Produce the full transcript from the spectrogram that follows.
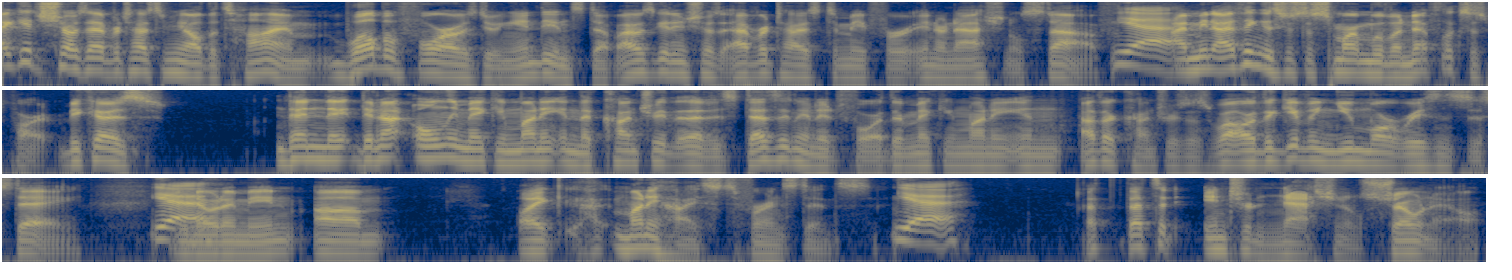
I get shows advertised to me all the time. Well before I was doing Indian stuff, I was getting shows advertised to me for international stuff. Yeah. I mean, I think it's just a smart move on Netflix's part because then they, they're not only making money in the country that it's designated for, they're making money in other countries as well, or they're giving you more reasons to stay. Yeah. You know what I mean? Um, like Money Heist, for instance. Yeah. That, that's an international show now.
